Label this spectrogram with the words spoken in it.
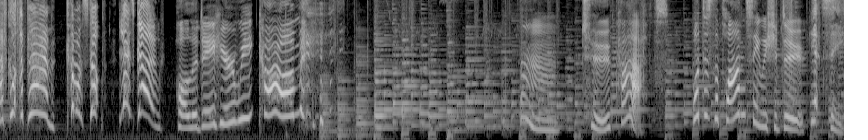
I've got the plan. Come on, stop. Let's go. Holiday, here we come. two paths. What does the plan say we should do? Let's see.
